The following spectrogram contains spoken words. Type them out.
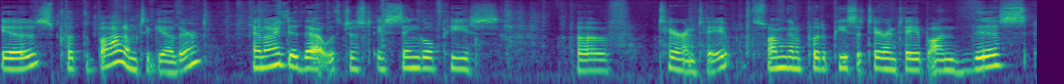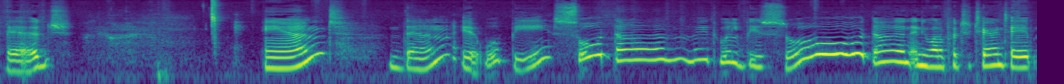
is put the bottom together. And I did that with just a single piece of tear and tape. So I'm going to put a piece of tear and tape on this edge. And then it will be so done. It will be so done. And you want to put your tear and tape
